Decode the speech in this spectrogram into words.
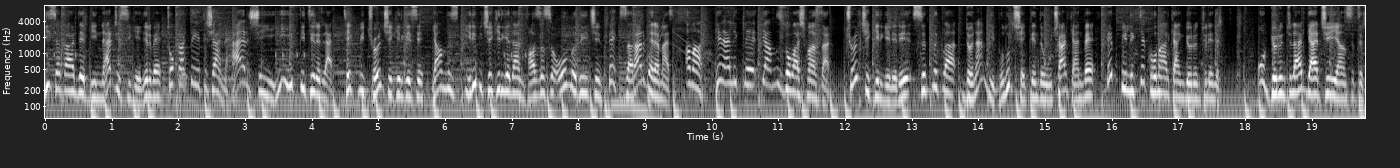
bir seferde binlercesi gelir ve toprakta yetişen her şeyi yiyip bitirirler. Tek bir çöl çekirgesi yalnız iri bir çekirgeden fazlası olmadığı için pek zarar veremez. Ama genellikle yalnız dolaşmazlar. Çöl çekirgeleri sıklıkla dönen bir bulut şeklinde uçarken ve hep birlikte konarken görüntülenir. O görüntüler gerçeği yansıtır.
